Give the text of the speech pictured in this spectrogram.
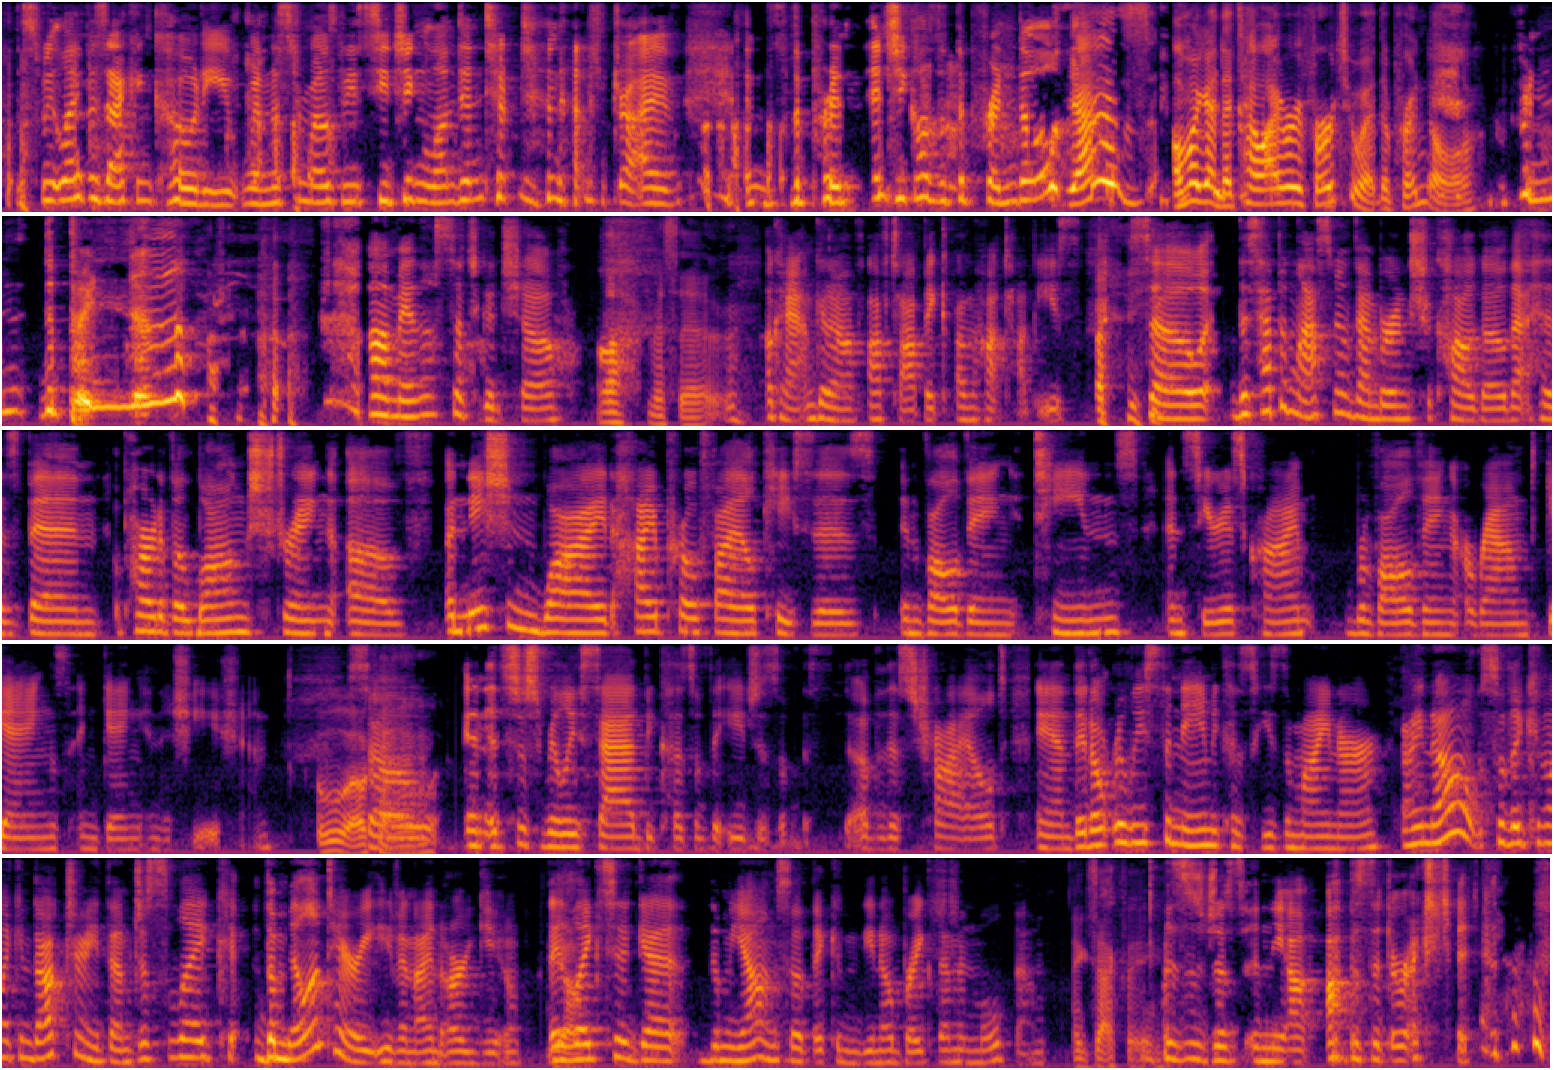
The Suite Life of Zack and Cody when Mr. Moseby is teaching London Tipton how to drive, and it's the print, and she calls it the Prindle. yes. Oh my god, that's how I refer to it. The Prindle. Prin- the Prindle. oh man, that's such a good show. Oh, miss it. Okay, I'm getting off, off topic on the hot toppies. So this happened last November in Chicago. That has been a part of a long string of a nationwide high-profile cases involving teens and serious crime. revolving around gangs and gang initiation. Ooh, okay. So, and it's just really sad because of the ages of this of this child, and they don't release the name because he's a minor. I know, so they can like indoctrinate them, just like the military. Even I'd argue they Yeah. like to get them young so that they can you know break them and mold them. exactly. This is just in the opposite direction.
